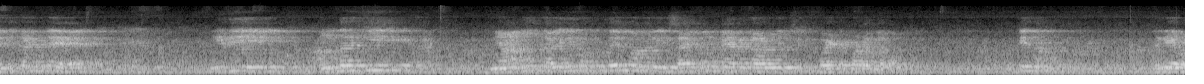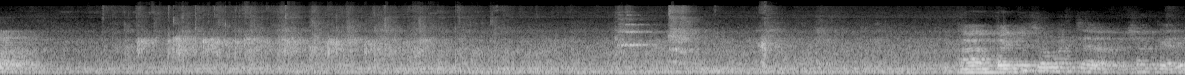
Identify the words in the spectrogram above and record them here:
ఎందుకంటే ఇది అందరికీ జ్ఞానం కలిగినప్పుడే మనం ఈ సైబర్ నేరగాల నుంచి బయటపడగలం. ఓకేనా? ధన్యవాదాలు. Thank you so much Prashant garu.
